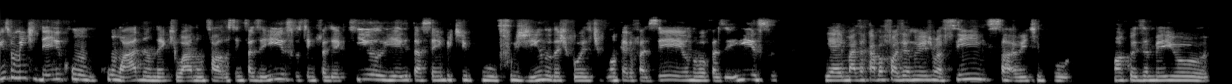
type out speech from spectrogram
Principalmente dele com, com o Adam, né? Que o Adam fala, você tem que fazer isso, você tem que fazer aquilo, e ele tá sempre, tipo, fugindo das coisas, tipo, não quero fazer, eu não vou fazer isso. E aí, mas acaba fazendo mesmo assim, sabe? Tipo, uma coisa meio.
